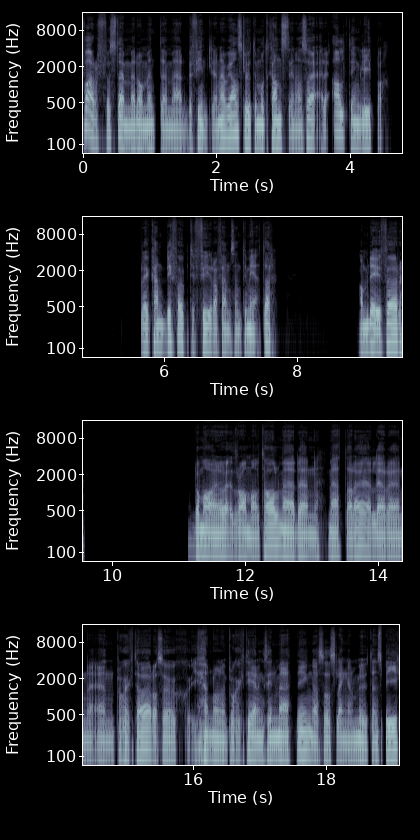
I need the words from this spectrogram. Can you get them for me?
Varför stämmer de inte med befintliga? När vi ansluter mot kantstenen så är det alltid en glipa. Det kan diffa upp till 4-5 centimeter. Ja, men det är ju för de har ett ramavtal med en mätare eller en, en projektör och så gör någon en projekteringsinmätning och så slänger de ut en spik.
